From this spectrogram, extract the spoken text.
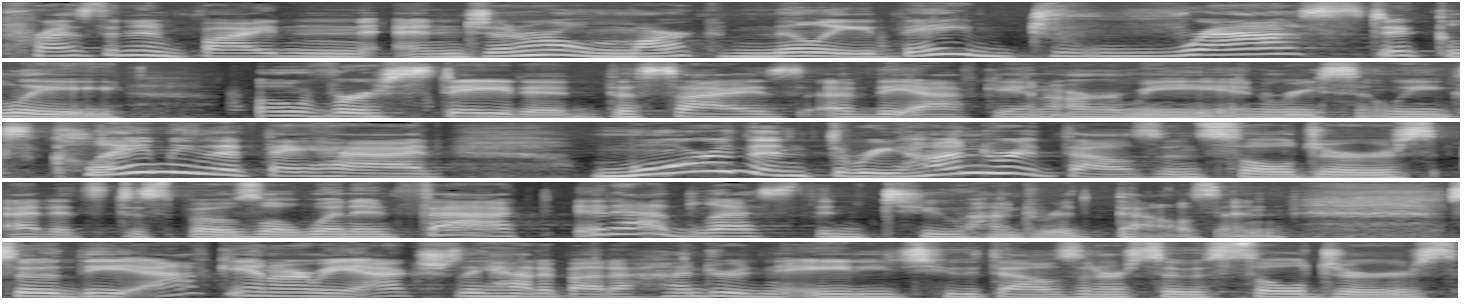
President Biden and General Mark Milley they drastically overstated the size of the Afghan army in recent weeks, claiming that they had more than 300,000 soldiers at its disposal, when in fact it had less than 200,000. So the Afghan army actually had about 182,000 or so soldiers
